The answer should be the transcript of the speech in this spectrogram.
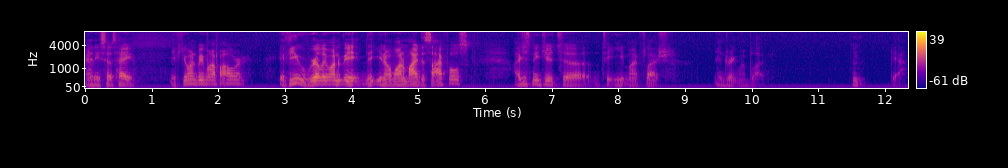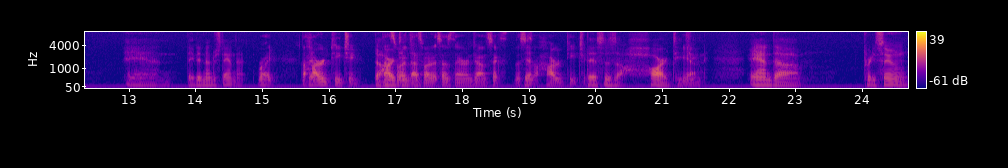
And he says hey if you want to be my follower if you really want to be you know one of my disciples I just need you to to eat my flesh and drink my blood. Hmm. Yeah, and they didn't understand that. Right. The Yeah. hard teaching. The that's hard what, teaching. That's what it says there in John 6. This is a hard teaching. This is a hard teaching, Yeah. and uh, pretty soon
